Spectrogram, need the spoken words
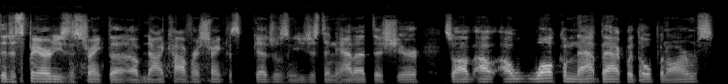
the disparities in strength of non-conference strength of schedules, and you just didn't have that this year. So I'll, I'll, I'll welcome that back with open arms.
